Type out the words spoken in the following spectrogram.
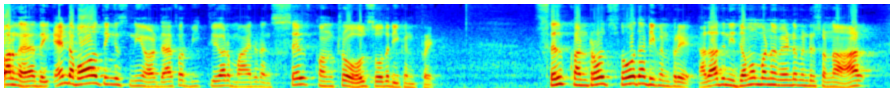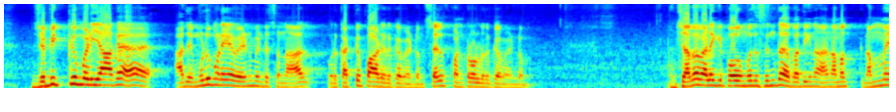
பாருங்க the end of all thing is near therefore be clear minded and self control so that you can pray self control so that you can pray அதாவது நீ ஜெபம் பண்ண வேண்டும் என்று சொன்னால் ஜெபிக்கும்படியாக அதை முழுமடைய வேண்டும் என்று சொன்னால் ஒரு கட்டுப்பாடு இருக்க வேண்டும் செல்ஃப் கண்ட்ரோல் இருக்க வேண்டும். ஜப வேலைக்கு போகும்போது சிந்தை பார்த்தீங்கன்னா நமக்கு நம்மை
